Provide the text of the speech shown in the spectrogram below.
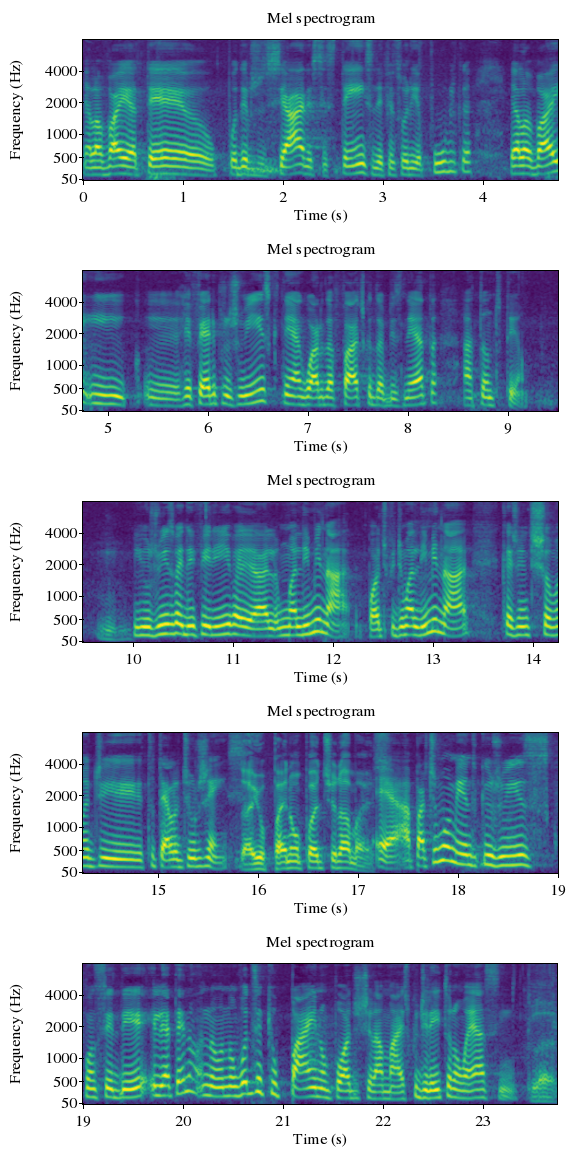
Ela vai até o Poder Judiciário, assistência, Defensoria Pública, ela vai e, e refere para o juiz que tem a guarda fática da bisneta há tanto tempo. Uhum. E o juiz vai deferir vai, uma liminar. Pode pedir uma liminar, que a gente chama de tutela de urgência. Daí o pai não pode tirar mais. É, a partir do momento que o juiz conceder, ele até não, não, não vou dizer que o pai não pode tirar mais, porque o direito não é assim. Claro.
